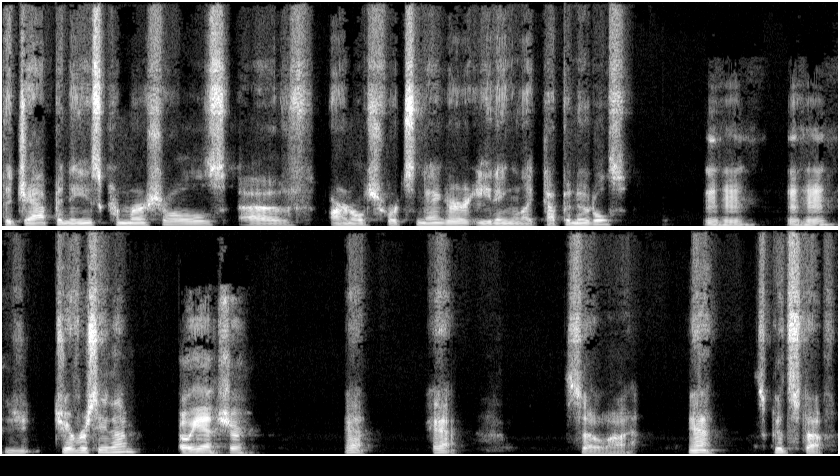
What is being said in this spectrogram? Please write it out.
the Japanese commercials of Arnold Schwarzenegger eating like cup of noodles. Mm-hmm. Mm-hmm. Did you, did you ever see them? Oh yeah, sure. So, uh, yeah, it's good stuff.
